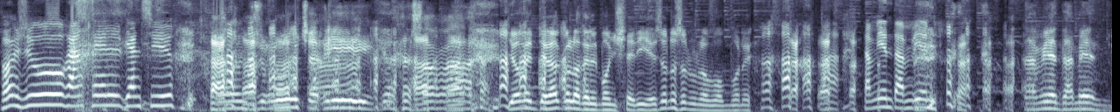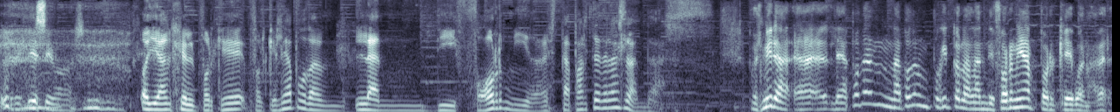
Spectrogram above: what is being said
Bonjour, Ángel, bien sûr. Bonjour, chérie. Yo me he enterado con lo del moncherí, eso no son unos bombones. también, también. también, también, riquísimos. Oye, Ángel, ¿por qué, ¿por qué le apodan Landifornia a esta parte de las landas? Pues mira, eh, le, apodan, apodan un poquito la Landifornia porque, bueno, a ver,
